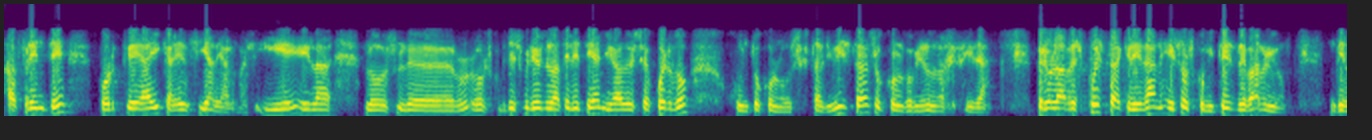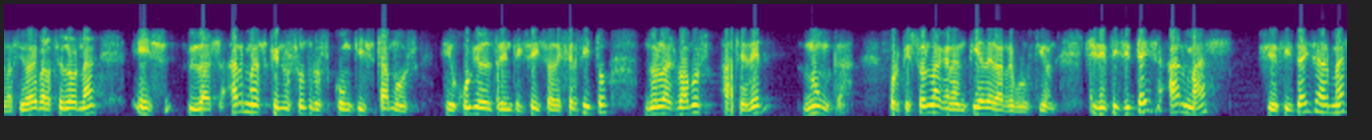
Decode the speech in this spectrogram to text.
al frente porque hay carencia de armas. Y eh, los, comités superiores de la CNT han llegado a ese acuerdo junto con los estalinistas o con el gobierno de la generalidad. Pero la respuesta que le dan esos comités de barrio de la ciudad de Barcelona es las armas que nosotros conquistamos en julio del 36 al ejército no las vamos a ceder nunca porque son la garantía de la revolución. Si necesitáis armas, si necesitáis armas,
